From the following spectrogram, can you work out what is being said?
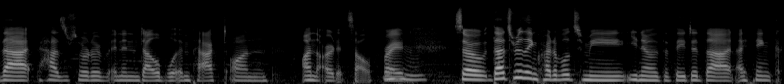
that has sort of an indelible impact on on the art itself, right? Mhm. So that's really incredible to me, you know, that they did that. I think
